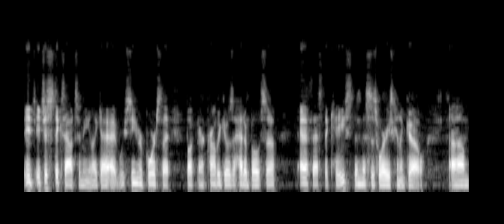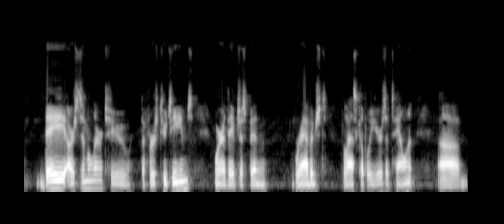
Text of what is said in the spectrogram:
it, it just sticks out to me. Like I, I, we've seen reports that Buckner probably goes ahead of Bosa, and if that's the case, then this is where he's going to go. Um, they are similar to the first two teams, where they've just been ravaged the last couple of years of talent. Um,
